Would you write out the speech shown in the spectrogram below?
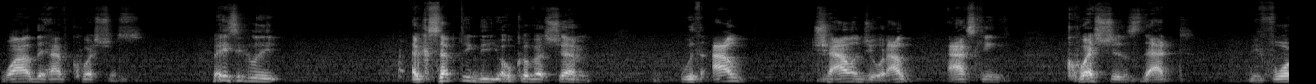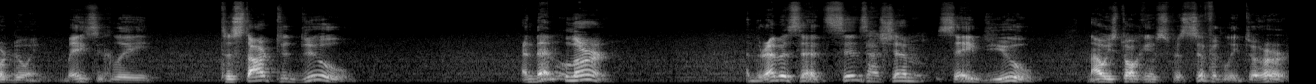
while they have questions. Basically, accepting the yoke of Hashem without challenging, without asking questions that before doing. Basically, to start to do and then learn. And the Rebbe said, since Hashem saved you, now he's talking specifically to her,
